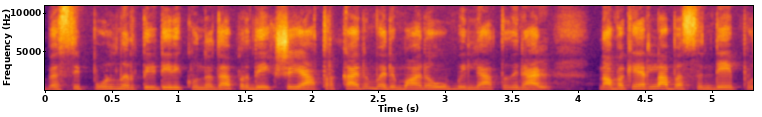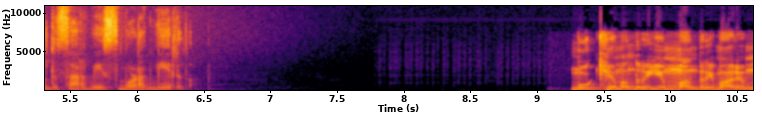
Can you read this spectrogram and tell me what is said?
ബസ് ഇപ്പോൾ നിർത്തിയിട്ടിരിക്കുന്നത്. പ്രതീക്ഷ യാത്രക്കാരും വരുമാനവും ഇല്ലാത്തതിനാൽ നവകേരള ബസിന്റെ പൊതു സർവീസ് മുടങ്ങിയിരുന്നു. മുഖ്യമന്ത്രിയും മന്ത്രിമാരും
